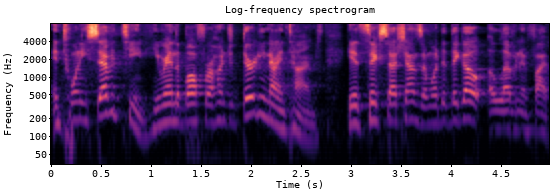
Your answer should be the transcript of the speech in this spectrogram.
In 2017, he ran the ball for 139 times. He had six touchdowns, and what did they go? 11 and 5.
